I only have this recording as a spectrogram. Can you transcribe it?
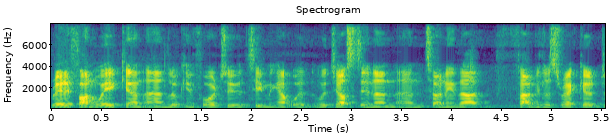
really fun week and, and looking forward to teaming up with, with Justin and, and turning that fabulous record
